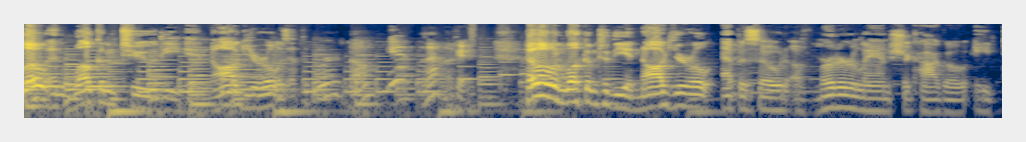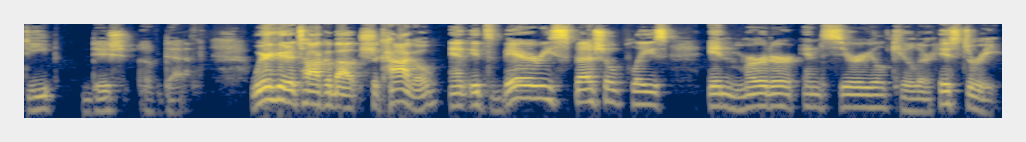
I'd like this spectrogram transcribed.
Hello and welcome to the inaugural. Is that the word? No? Yeah. That? Okay. Hello and welcome to the inaugural episode of Murderland Chicago, a deep dish of death. We're here to talk about Chicago and its very special place in murder and serial killer history.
